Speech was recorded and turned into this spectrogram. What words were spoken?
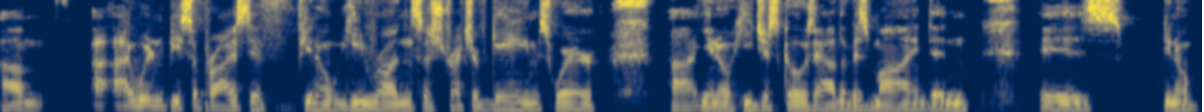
Um, I, I wouldn't be surprised if, you know, he runs a stretch of games where, uh, you know, he just goes out of his mind and is, you know,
